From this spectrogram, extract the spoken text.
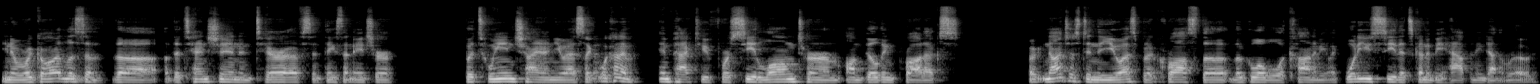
you know, regardless of the of the tension and tariffs and things of that nature between China and US, like what kind of impact do you foresee long term on building products, not just in the US, but across the, the global economy? Like what do you see that's going to be happening down the road?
